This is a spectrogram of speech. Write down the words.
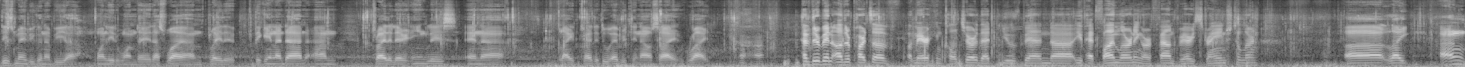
this may be gonna be a one leader one day." That's why I play the, the game like that and try to learn English and uh, like try to do everything outside right. Uh-huh. Have there been other parts of American culture that you've been uh, you've had fun learning or found very strange to learn? Uh, like I'm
